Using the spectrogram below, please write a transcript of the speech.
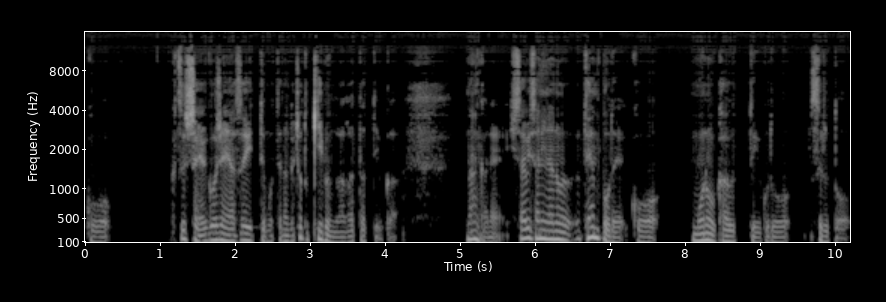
こう、靴下150円安いって思ってなんかちょっと気分が上がったっていうか、なんかね、久々にあの、店舗でこう、物を買うっていうことをすると、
